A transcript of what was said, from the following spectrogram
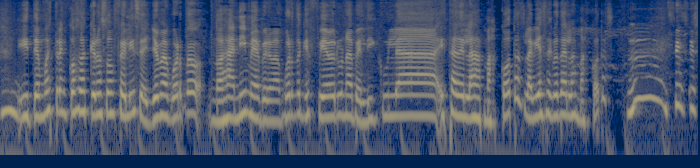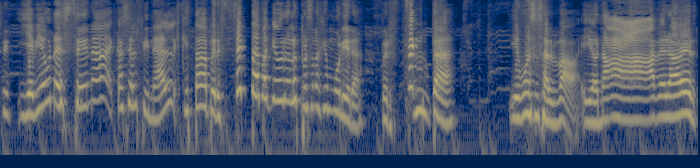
mm. y te muestran cosas que no son felices. Yo me acuerdo, no es anime, pero me acuerdo que fui a ver una película, esta de las mascotas, La Vía Secreta de las Mascotas, Mm, sí, sí, sí. y había una escena casi al final que estaba perfecta para que uno de los personajes muriera. Perfecta. Y el bueno se salvaba. Y yo, no, a ver, a ver.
